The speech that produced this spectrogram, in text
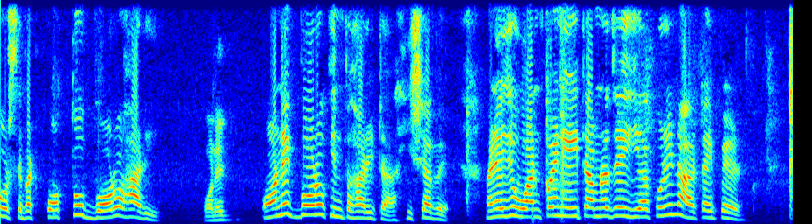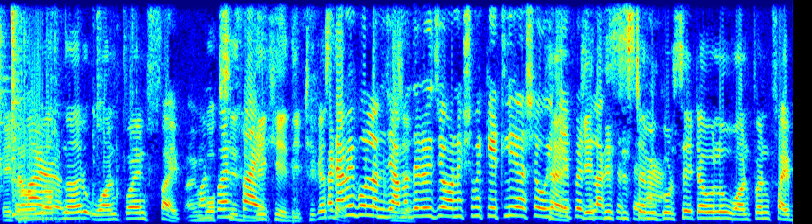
করছে বাট কত বড় হাড়ি। অনেক অনেক বড় কিন্তু হাড়িটা হিসাবে। মানে এই যে ওয়ান পয়েন্ট এইট আমরা যে ইয়া করি না টাইপের এটা হলো আপনার 1.5 আমি বক্সে দেখিয়ে দিই ঠিক আছে? বাট আমি বললাম যে আমাদের ওই যে অনেক সময় কেটলি আসে ওই টাইপের লাগতেছে কেটলি সিস্টেমই হ্যাঁ। করছে এটা হলো 1.5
